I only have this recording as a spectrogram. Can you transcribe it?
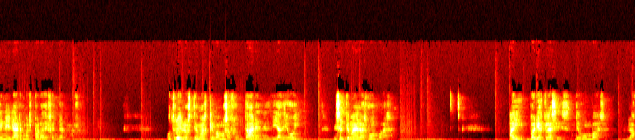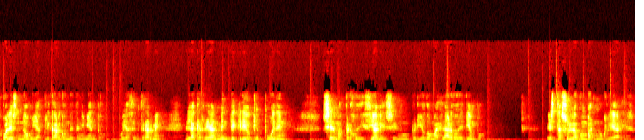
tener armas para defendernos. Otro de los temas que vamos a afrontar en el día de hoy es el tema de las bombas. Hay varias clases de bombas, las cuales no voy a explicar con detenimiento. Voy a centrarme en la que realmente creo que pueden ser más perjudiciales en un periodo más largo de tiempo. Estas son las bombas nucleares,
